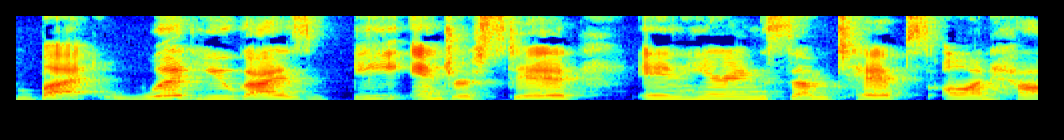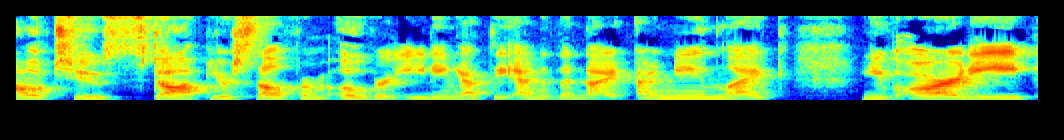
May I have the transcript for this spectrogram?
but would you guys be interested in hearing some tips on how to stop yourself from overeating at the end of the night? I mean, like, you've already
